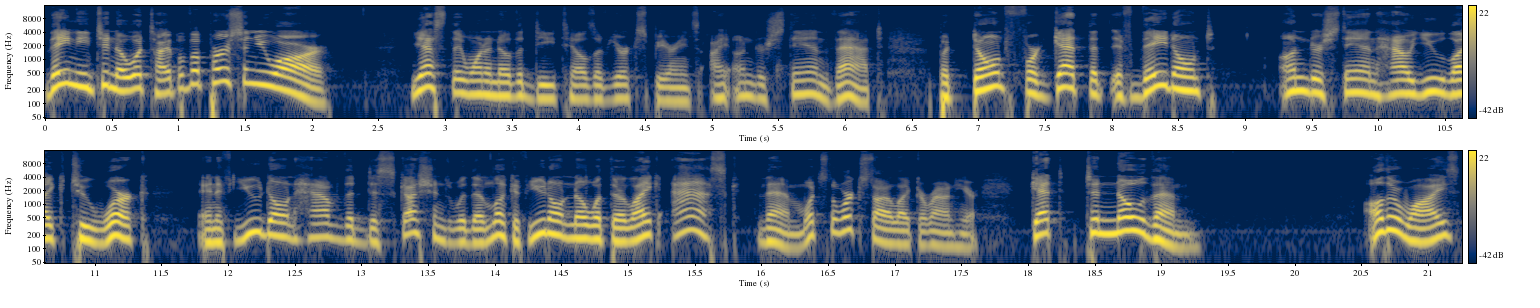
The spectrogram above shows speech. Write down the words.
They need to know what type of a person you are. Yes, they want to know the details of your experience. I understand that. But don't forget that if they don't understand how you like to work, and if you don't have the discussions with them, look, if you don't know what they're like, ask them. What's the work style like around here? Get to know them. Otherwise,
